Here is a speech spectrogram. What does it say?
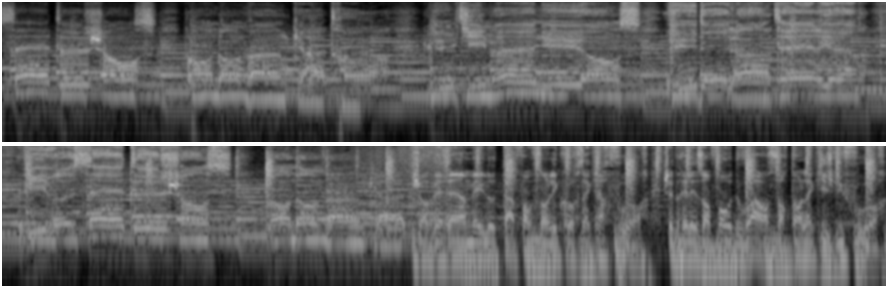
Vivre en faisant les courses à Carrefour. J'aiderai les enfants au devoir en sortant la quiche du four.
